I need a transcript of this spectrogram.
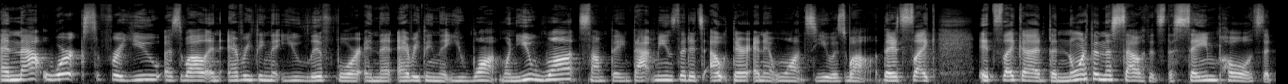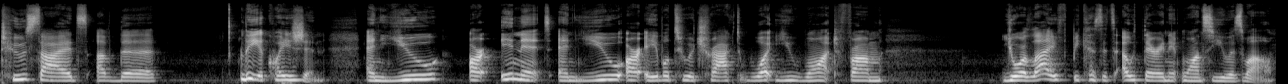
And that works for you as well in everything that you live for and that everything that you want. When you want something, that means that it's out there and it wants you as well. It's like it's like a the north and the south, it's the same pole. It's the two sides of the the equation. And you are in it and you are able to attract what you want from your life because it's out there and it wants you as well.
